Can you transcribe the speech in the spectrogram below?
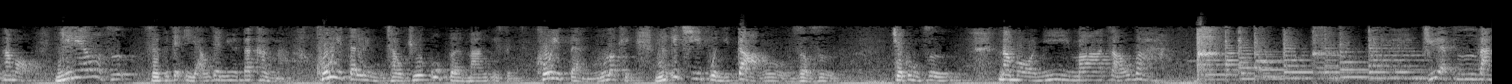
那么你了子是不是一样的女的看啊？可以等林朝绝过百忙一生，可以等了去，我一起把你打入是不是？九公子，那么你马走吧。绝子让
